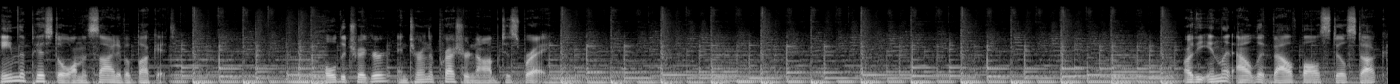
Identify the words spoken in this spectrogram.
Aim the pistol on the side of a bucket. Hold the trigger and turn the pressure knob to spray. Are the inlet-outlet valve balls still stuck?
